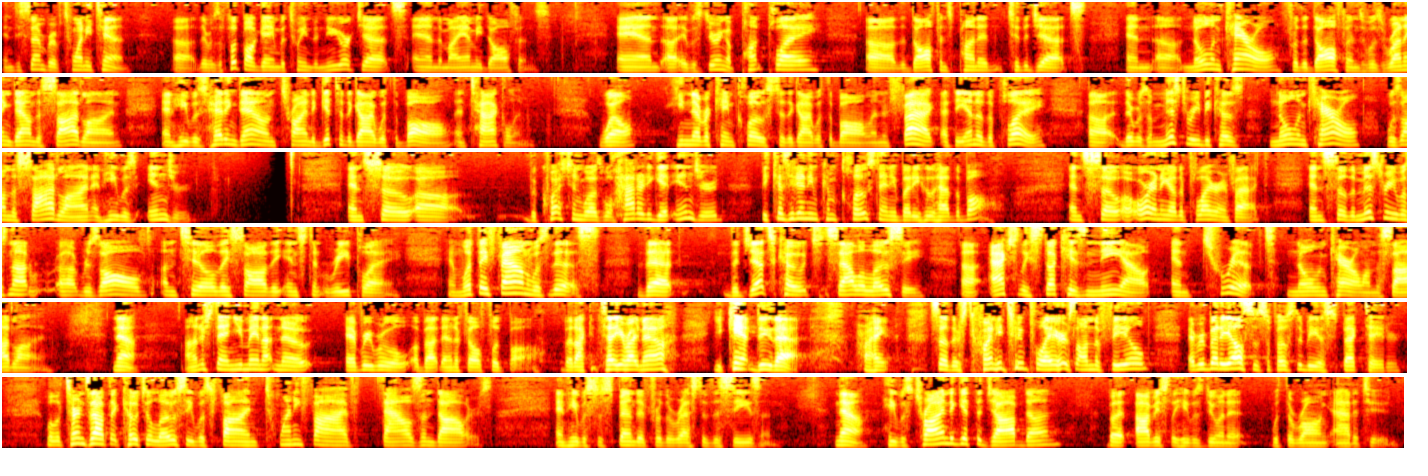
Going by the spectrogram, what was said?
in December of 2010, uh, there was a football game between the New York Jets and the Miami Dolphins. And uh, it was during a punt play. Uh, the Dolphins punted to the Jets. And uh, Nolan Carroll for the Dolphins was running down the sideline and he was heading down trying to get to the guy with the ball and tackle him. Well, he never came close to the guy with the ball. And in fact, at the end of the play, uh, there was a mystery because Nolan Carroll was on the sideline and he was injured. And so uh, the question was, well, how did he get injured? Because he didn't even come close to anybody who had the ball, and so or any other player, in fact. And so the mystery was not uh, resolved until they saw the instant replay. And what they found was this: that the Jets coach Sal Alosi uh, actually stuck his knee out and tripped Nolan Carroll on the sideline. Now, I understand you may not know every rule about NFL football, but I can tell you right now, you can't do that, right? So there's 22 players on the field. Everybody else is supposed to be a spectator. Well, it turns out that Coach Alosi was fined $25,000 and he was suspended for the rest of the season. Now, he was trying to get the job done, but obviously he was doing it with the wrong attitude.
